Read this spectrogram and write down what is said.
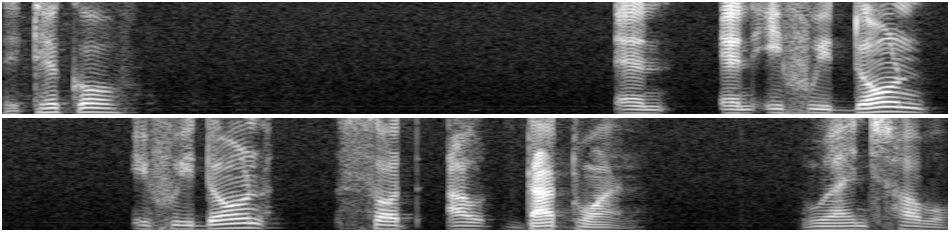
they take off. And and if we don't if we don't sort out that one, we are in trouble.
